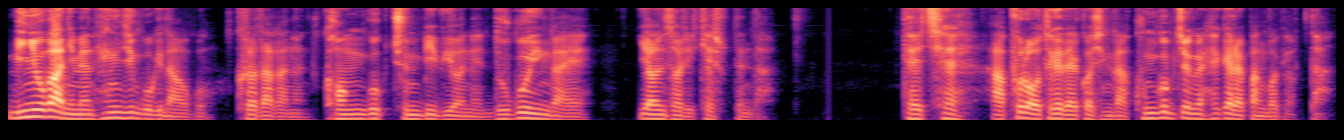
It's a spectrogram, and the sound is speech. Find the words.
민요가 아니면 행진곡이 나오고 그러다가는 건국준비위원회 누구인가의 연설이 계속된다. 대체 앞으로 어떻게 될 것인가 궁금증을 해결할 방법이 없다.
